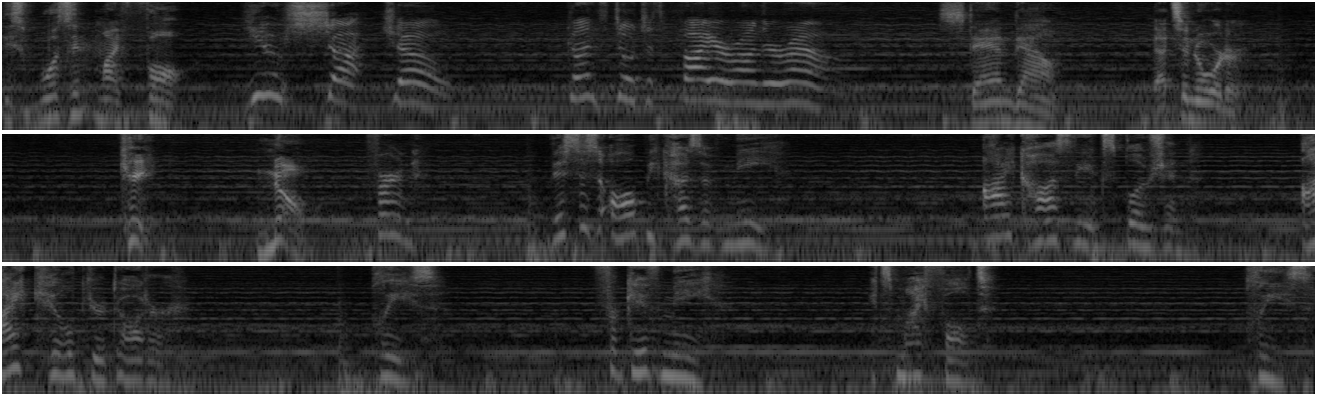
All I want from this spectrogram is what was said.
This wasn't my fault. You shot Joe. Guns don't just fire on their own. Stand down. That's an order. Kate, no. Fern, this is all because of me. I caused the explosion. I killed your daughter. Please, forgive me. It's my fault. Please.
